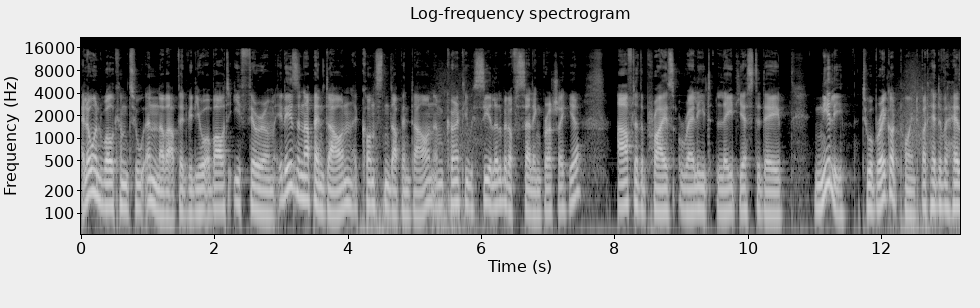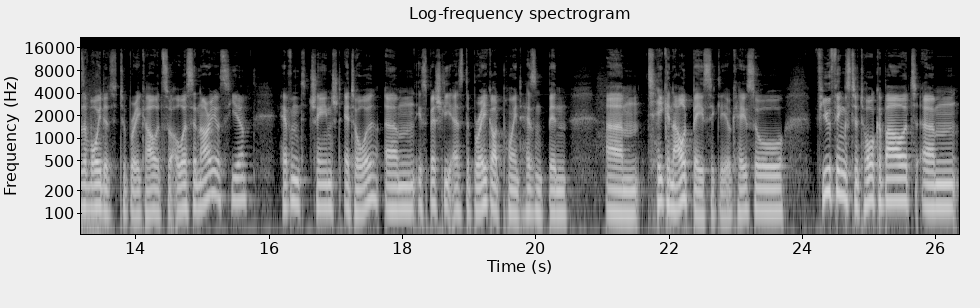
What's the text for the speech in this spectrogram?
Hello and welcome to another update video about Ethereum. It is an up and down, a constant up and down. And currently we see a little bit of selling pressure here after the price rallied late yesterday nearly to a breakout point, but had, has avoided to break out. So our scenarios here haven't changed at all, um, especially as the breakout point hasn't been um, taken out basically. Okay, so Few things to talk about. Um,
